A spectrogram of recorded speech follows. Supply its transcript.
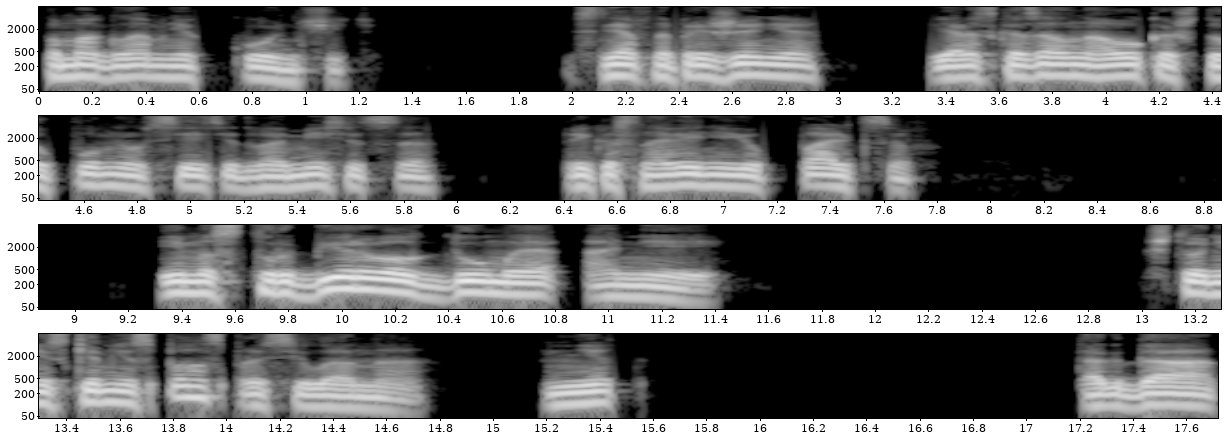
помогла мне кончить. Сняв напряжение, я рассказал Наока, что помнил все эти два месяца прикосновения ее пальцев и мастурбировал, думая о ней. «Что, ни с кем не спал?» — спросила она. «Нет». «Тогда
